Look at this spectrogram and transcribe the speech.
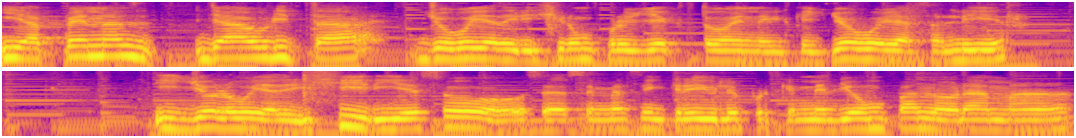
Y apenas ya ahorita yo voy a dirigir un proyecto en el que yo voy a salir y yo lo voy a dirigir. Y eso, o sea, se me hace increíble porque me dio un panorama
